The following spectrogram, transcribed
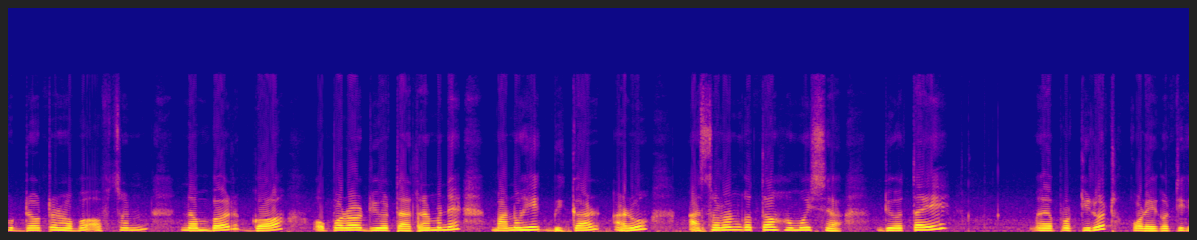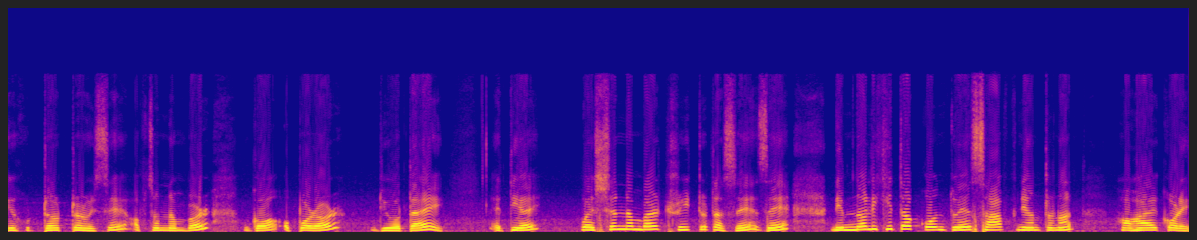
শুদ্ধ উত্তৰ হ'ব অপশ্যন নম্বৰ গ ওপৰৰ দুয়োটা তাৰমানে মানসিক বিকাৰ আৰু আচৰণগত সমস্যা দুয়োটাই প্ৰতিৰোধ কৰে। গতিকে শুদ্ধ উত্তৰ হৈছে অপশ্যন নম্বৰ গ ওপৰৰ দুয়োটাই। এতিয়াই কুৱেশ্যন নম্বৰ থ্ৰীটোত আছে যে নিম্নলিখিত কোনটোৱে চাপ নিয়ন্ত্ৰণত সহায় কৰে?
